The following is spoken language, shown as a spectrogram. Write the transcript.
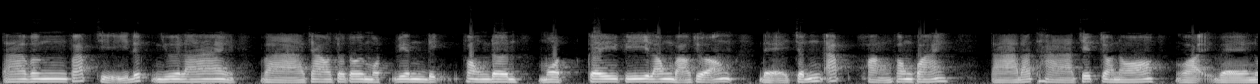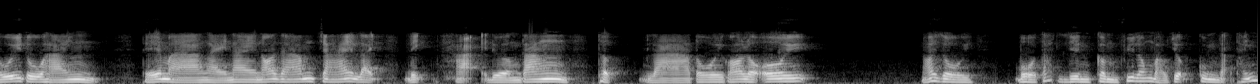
Ta vâng pháp chỉ Đức Như Lai và trao cho tôi một viên định phong đơn, một cây phi long bảo trưởng để chấn áp Hoàng Phong quái. Ta đã thà chết cho nó, gọi về núi tu hành. Thế mà ngày nay nó dám trái lệnh định hại đường tăng, thực là tôi có lỗi. Nói rồi, Bồ Tát liền cầm phi long bảo trượng cùng đại thánh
